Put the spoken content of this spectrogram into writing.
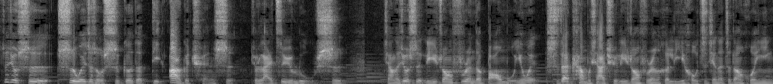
这就是《示威》这首诗歌的第二个诠释，就来自于鲁诗，讲的就是黎庄夫人的保姆，因为实在看不下去黎庄夫人和黎侯之间的这段婚姻，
